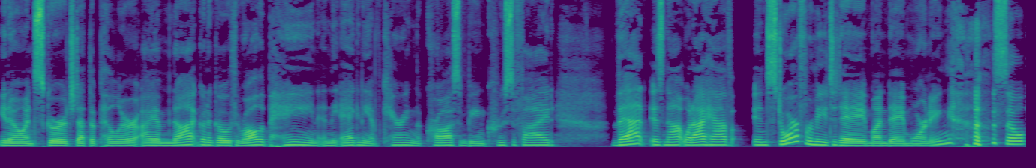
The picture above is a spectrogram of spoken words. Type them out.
you know, and scourged at the pillar. I am not going to go through all the pain and the agony of carrying the cross and being crucified. That is not what I have in store for me today, Monday morning. so,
